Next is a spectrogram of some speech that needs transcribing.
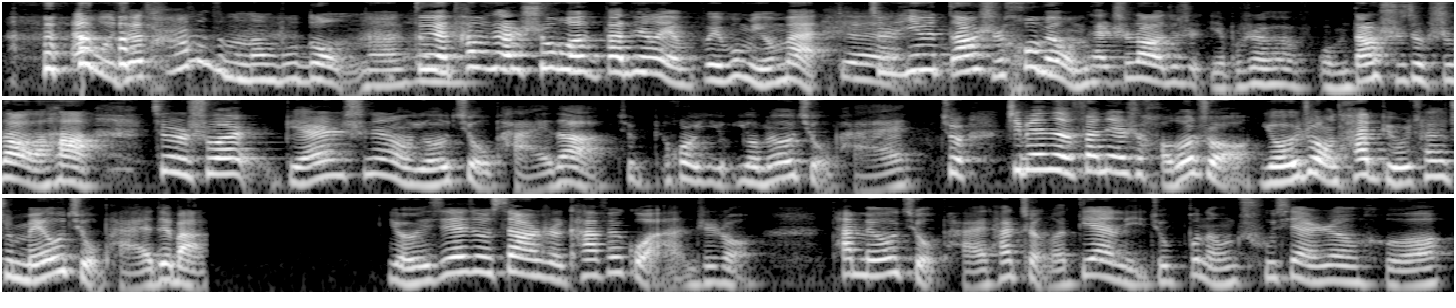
哎，我觉得他们怎么能不懂呢？对呀、他们在这生活半天了也不也不明白，对就是因为当时后面我们才知道，就是也不是我们当时就知道了哈，就是说别人是那种有酒牌的，就或者有有没有酒牌，就是这边的饭店是好多种，有一种它比如它就没有酒牌，对吧？有一些就像是咖啡馆这种，它没有酒牌，它整个店里就不能出现任何。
